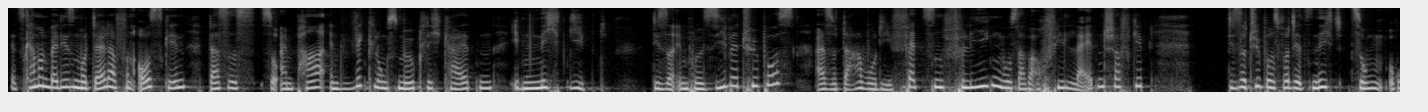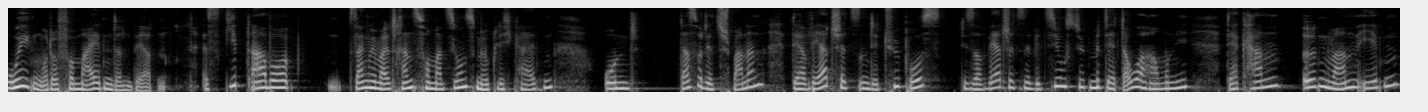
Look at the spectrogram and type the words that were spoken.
Jetzt kann man bei diesem Modell davon ausgehen, dass es so ein paar Entwicklungsmöglichkeiten eben nicht gibt. Dieser impulsive Typus, also da, wo die Fetzen fliegen, wo es aber auch viel Leidenschaft gibt, dieser Typus wird jetzt nicht zum ruhigen oder vermeidenden werden. Es gibt aber, sagen wir mal, Transformationsmöglichkeiten und das wird jetzt spannend. Der wertschätzende Typus, dieser wertschätzende Beziehungstyp mit der Dauerharmonie, der kann irgendwann eben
